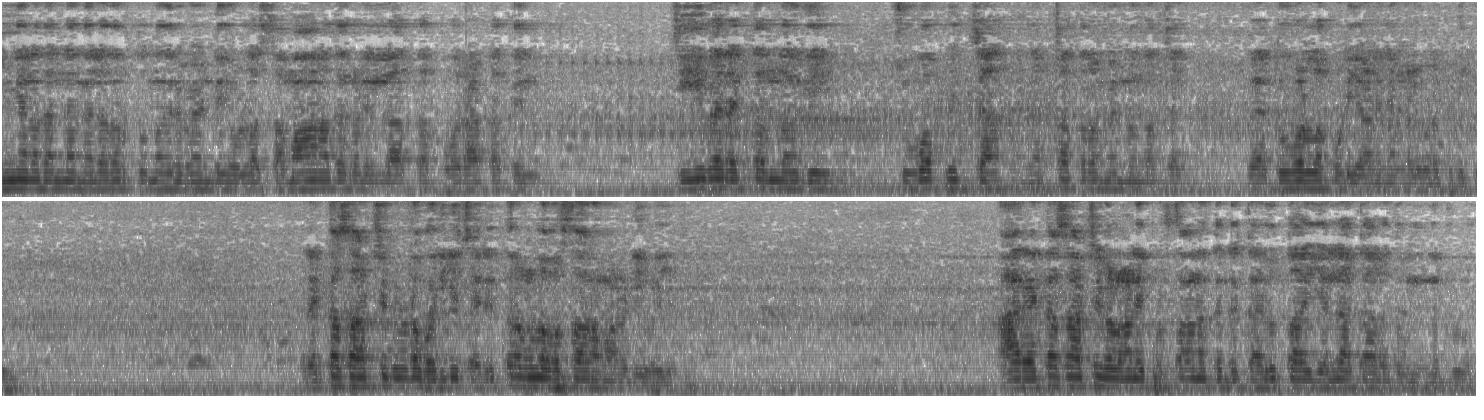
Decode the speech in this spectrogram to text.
ഇങ്ങനെ തന്നെ നിലനിർത്തുന്നതിന് വേണ്ടിയുള്ള സമാനതകളില്ലാത്ത പോരാട്ടത്തിൽ ജീവരക്തം നൽകി ചുവപ്പിച്ച നക്ഷത്രം എന്നുന്ന തൂവള്ളപ്പൊടിയാണ് ഞങ്ങൾ ഇവിടെ പിടിക്കുന്നത്. രക്തസാക്ഷികളുടെ വലിയ ചരിത്രമുള്ള പ്രസ്ഥാനമാണ് ഡിവൈഎഫ്. ആ രക്തസാക്ഷികളാണ് ഈ പ്രസ്ഥാനത്തിന്റെ കരുത്തായി എല്ലാ കാലത്തും നിന്നിട്ടുള്ളത്.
